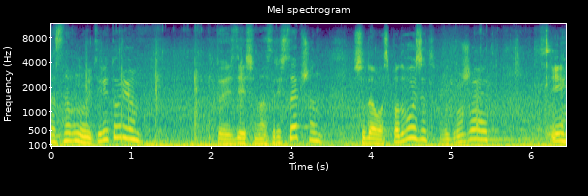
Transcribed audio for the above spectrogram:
основную территорию. То есть здесь у нас ресепшн. Сюда вас подвозят, выгружают. И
